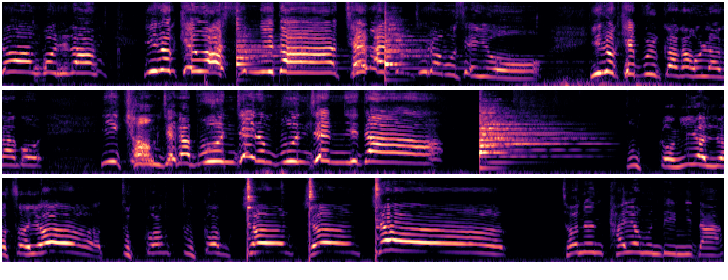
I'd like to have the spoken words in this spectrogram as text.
여왕벌이랑 이렇게 왔습니다. 제 말 좀 들어보세요. 이렇게 물가가 올라가고 이 경제가 문제는 문제입니다. 뚜껑이 열렸어요. 뚜껑 뚜껑 천천천. 저는 다이아몬드입니다.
